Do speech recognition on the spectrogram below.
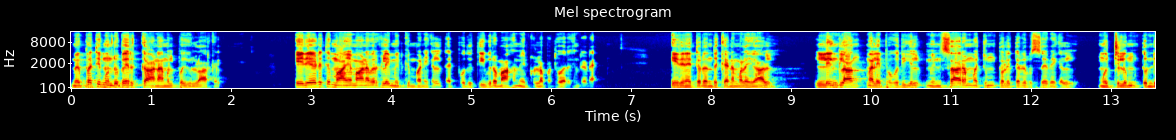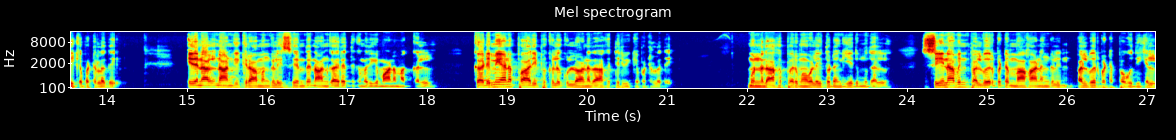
முப்பத்தி மூன்று பேர் காணாமல் போயுள்ளார்கள். இதையடுத்து மாயமானவர்களை மீட்கும் பணிகள் தற்போது தீவிரமாக மேற்கொள்ளப்பட்டு வருகின்றன. இதனைத் தொடர்ந்து கனமழையால் லிங்லாங் மலைப்பகுதியில் மின்சாரம் மற்றும் தொலைத்தொடர்பு சேவைகள் முற்றிலும் துண்டிக்கப்பட்டுள்ளது. இதனால் நான்கு கிராமங்களைச் சேர்ந்த நான்காயிரத்துக்கும் அதிகமான மக்கள் கடுமையான பாதிப்புகளுக்குள்ளானதாக தெரிவிக்கப்பட்டுள்ளது. முன்னதாக பருமவளை தொடங்கியது முதல் சீனாவின் பல்வேறுபட்ட மாகாணங்களின் பல்வேறுபட்ட பகுதிகள்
